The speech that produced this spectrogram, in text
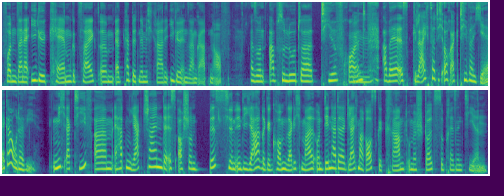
von seiner Igel-Cam gezeigt. Ähm, er peppelt nämlich gerade Igel in seinem Garten auf. Also ein absoluter Tierfreund, mhm. aber er ist gleichzeitig auch aktiver Jäger oder wie? Nicht aktiv. Ähm, er hat einen Jagdschein, der ist auch schon ein bisschen in die Jahre gekommen, sag ich mal, und den hat er gleich mal rausgekramt, um mir stolz zu präsentieren.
